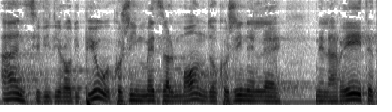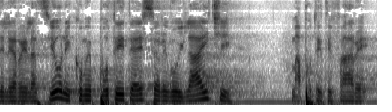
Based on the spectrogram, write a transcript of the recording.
Anzi, vi dirò di più, così in mezzo al mondo, così nelle, nella rete delle relazioni, come potete essere voi laici ma potete fare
